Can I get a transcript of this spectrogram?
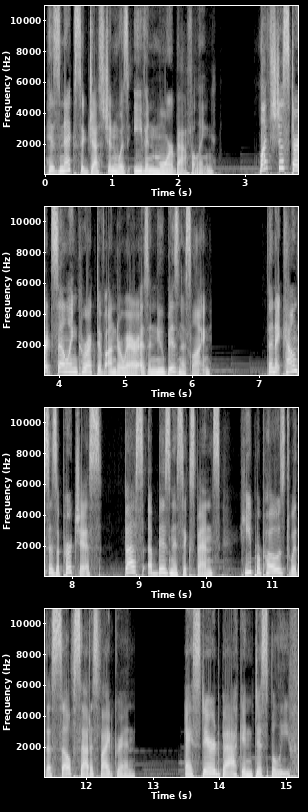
His next suggestion was even more baffling. Let's just start selling corrective underwear as a new business line. Then it counts as a purchase, thus a business expense, he proposed with a self-satisfied grin. I stared back in disbelief.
